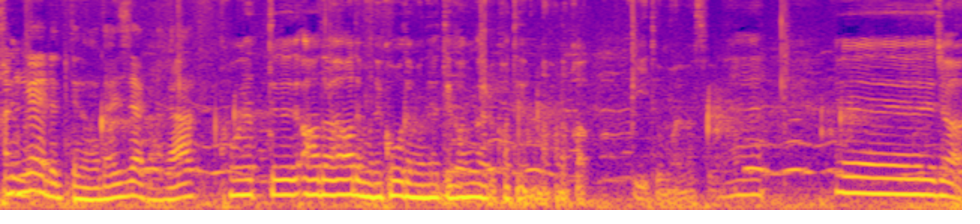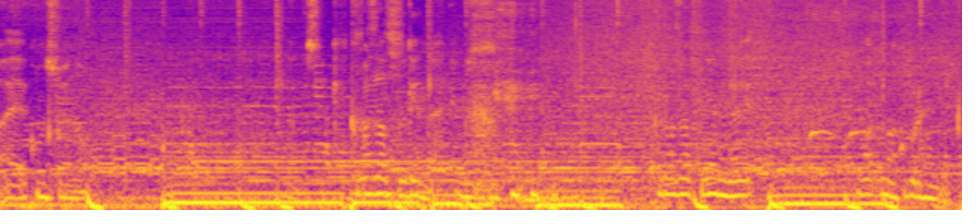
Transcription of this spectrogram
考えるっていうのも大事だからな。こうやってああだああでもねこうでもねって考える過程もなかなかいいと思いますよね。えー、じゃあ、えー今週の何でしたっけクローズアップ現代クローズアップ現代はまあここら辺で、え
